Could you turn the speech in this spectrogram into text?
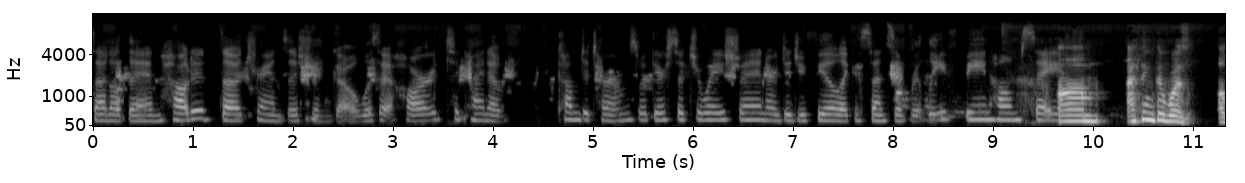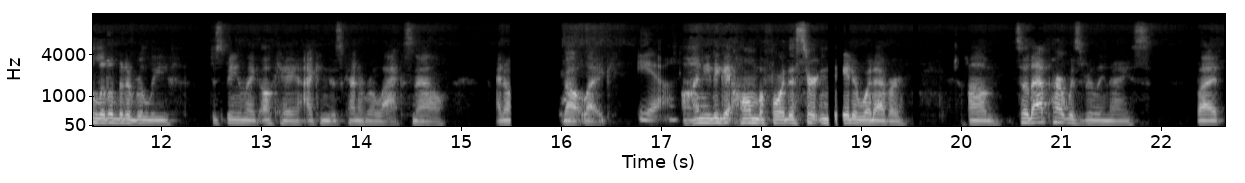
settled in, how did the transition go? Was it hard to kind of come to terms with your situation, or did you feel like a sense of relief being home safe? Um, I think there was a little bit of relief, just being like, okay, I can just kind of relax now. I don't about like, yeah. oh, I need to get home before this certain date or whatever. Um, so that part was really nice, but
